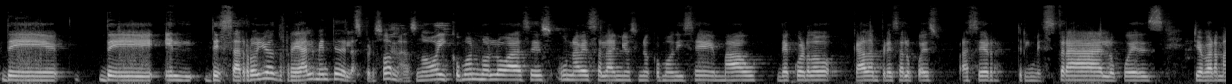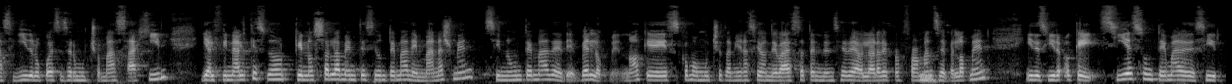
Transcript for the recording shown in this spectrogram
de de el desarrollo realmente de las personas, ¿no? Y cómo no lo haces una vez al año, sino como dice Mau, de acuerdo, cada empresa lo puedes hacer trimestral, lo puedes llevar más seguido, lo puedes hacer mucho más ágil y al final que no, que no solamente sea un tema de management, sino un tema de development, ¿no? Que es como mucho también hacia donde va esta tendencia de hablar de performance mm. development y decir, ok, sí es un tema de decir,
